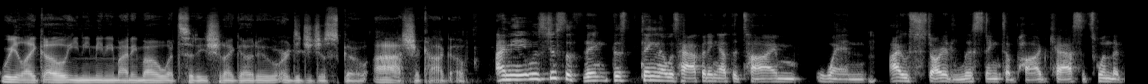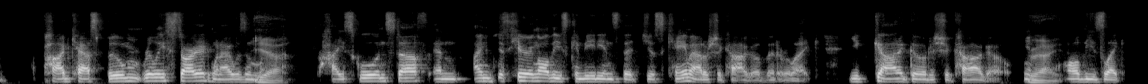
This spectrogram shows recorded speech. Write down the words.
Were you like, oh, eeny, meeny, miny, mo, what city should I go to? Or did you just go, ah, Chicago? I mean, it was just the thing, this thing that was happening at the time when I started listening to podcasts. It's when the podcast boom really started when I was in like, Yeah. High school and stuff. And I'm just hearing all these comedians that just came out of Chicago that are like, you gotta go to Chicago. You know, Right. all these like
